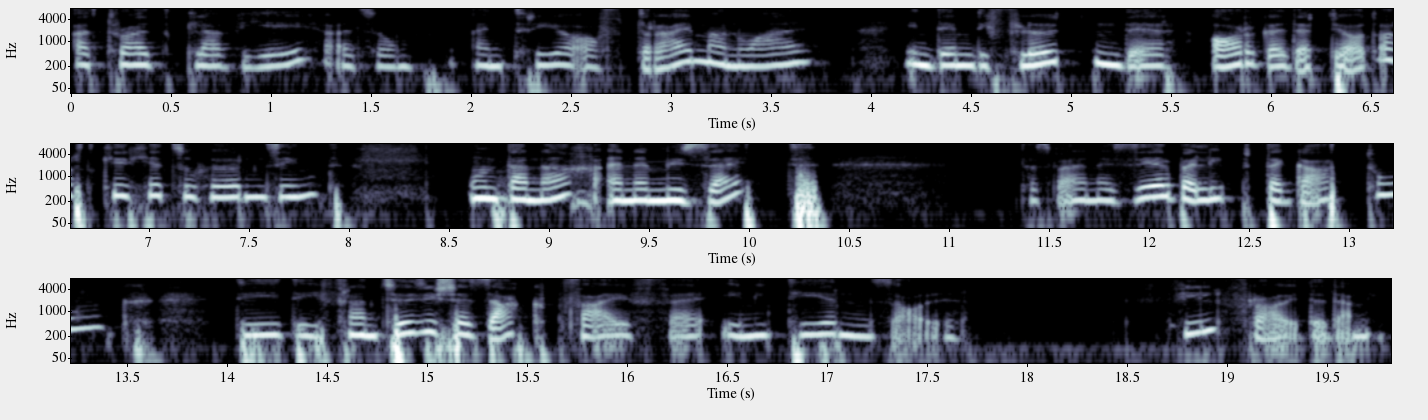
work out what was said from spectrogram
à trois clavier, also ein Trio auf drei Manualen, in dem die Flöten der Orgel der Theodorskirche zu hören sind. Und danach eine Musette. Das war eine sehr beliebte Gattung, die die französische Sackpfeife imitieren soll. Viel Freude damit.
